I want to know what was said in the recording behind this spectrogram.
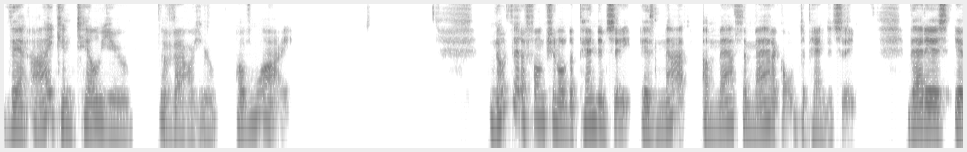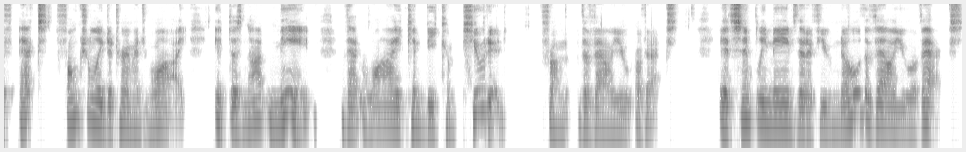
then I can tell you the value of Y. Note that a functional dependency is not a mathematical dependency. That is, if x functionally determines y, it does not mean that y can be computed from the value of x. It simply means that if you know the value of x,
